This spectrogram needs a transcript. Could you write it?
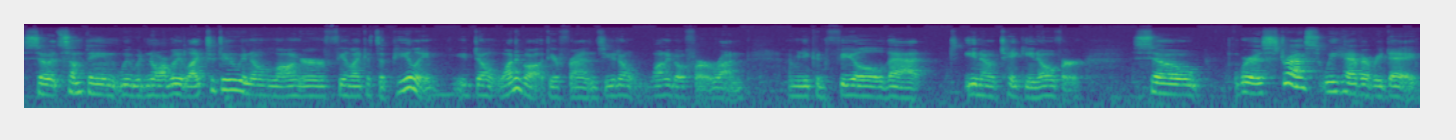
So it's something we would normally like to do. We no longer feel like it's appealing. You don't want to go out with your friends. You don't want to go for a run. I mean, you can feel that, you know, taking over. So whereas stress we have every day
